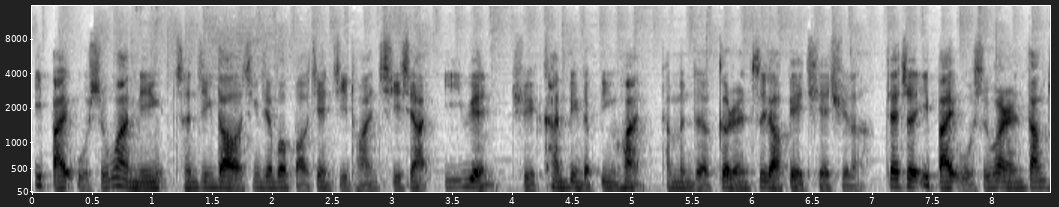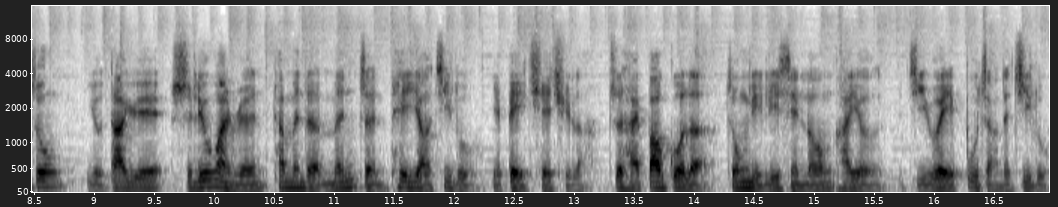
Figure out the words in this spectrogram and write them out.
一百五十万名曾经到新加坡保健集团旗下医院去看病的病患，他们的个人资料被窃取了。在这一百五十万人当中，有大约十六万人，他们的门诊配药记录也被窃取了。这还包括了总理李显龙，还有。有几位部长的记录，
